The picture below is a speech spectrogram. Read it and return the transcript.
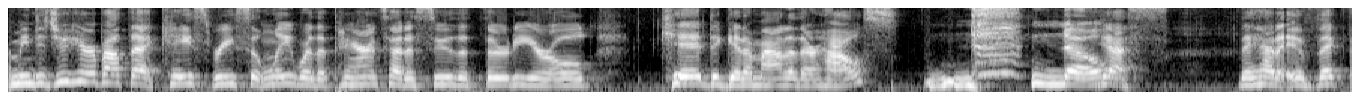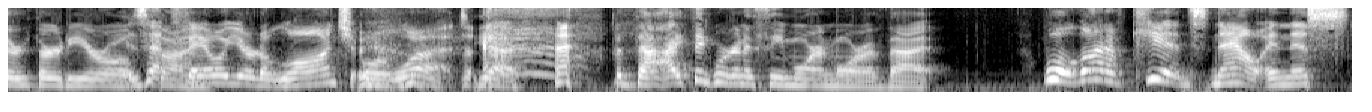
I mean, did you hear about that case recently where the parents had to sue the 30 year old kid to get him out of their house? No. Yes. They had to evict their 30 year old Is that son. failure to launch or what? Yes. but that I think we're going to see more and more of that Well, a lot of kids now in this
